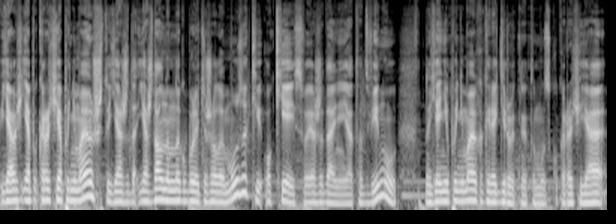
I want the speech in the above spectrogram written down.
я, я короче, я понимаю, что я, жда, я ждал намного более тяжелой музыки, окей, свои ожидания я отодвинул, но я не понимаю, как реагировать на эту музыку. Короче, я,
